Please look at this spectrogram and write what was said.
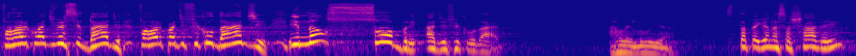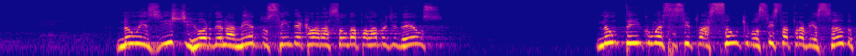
falar com a adversidade, falar com a dificuldade, e não sobre a dificuldade. Aleluia. Você está pegando essa chave aí? Não existe reordenamento sem declaração da palavra de Deus. Não tem como essa situação que você está atravessando,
